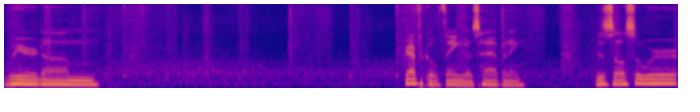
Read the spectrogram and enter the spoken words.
weird um graphical thing was happening. This is also where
